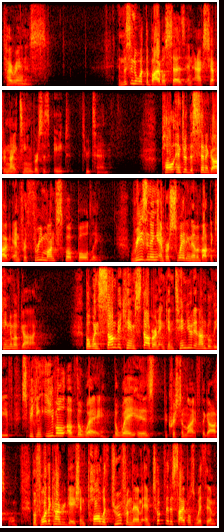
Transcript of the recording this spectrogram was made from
Tyrannus. And listen to what the Bible says in Acts chapter 19, verses 8 through 10. Paul entered the synagogue and for three months spoke boldly, reasoning and persuading them about the kingdom of God. But when some became stubborn and continued in unbelief, speaking evil of the way, the way is the Christian life, the gospel, before the congregation, Paul withdrew from them and took the disciples with him,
